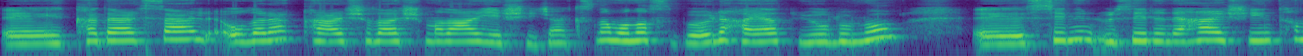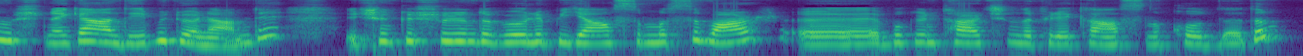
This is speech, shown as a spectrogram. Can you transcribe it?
e, kadersel olarak karşılaşmalar yaşayacaksın. Ama nasıl böyle hayat yolunun e, senin üzerine her şeyin tam üstüne geldiği bir dönemde. E, çünkü suyun da böyle bir yansıması var. E, bugün tarçın da frekansını kodladım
